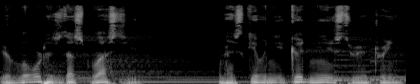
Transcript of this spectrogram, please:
Your Lord has thus blessed you and has given you good news through your dream.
